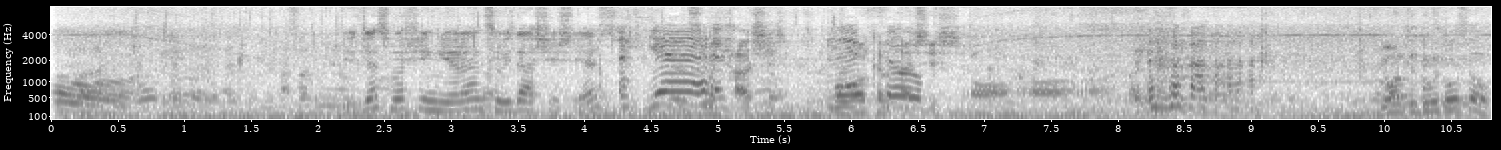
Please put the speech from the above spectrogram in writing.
Oh. You're just washing your hands with ashish, yes? Yes. Hashish. Like Moroccan soap. hashish. Oh, oh. you want to do it also?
